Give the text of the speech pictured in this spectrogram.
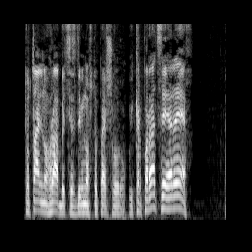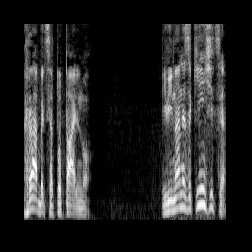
тотально грабиться з 91-го року. І корпорація РФ грабиться тотально. І війна не закінчиться.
